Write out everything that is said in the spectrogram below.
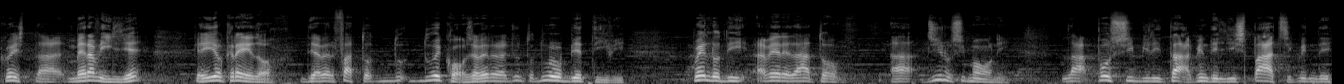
queste meraviglie che io credo di aver fatto due cose, aver raggiunto due obiettivi. Quello di avere dato a Gino Simoni la possibilità, quindi gli spazi, quindi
